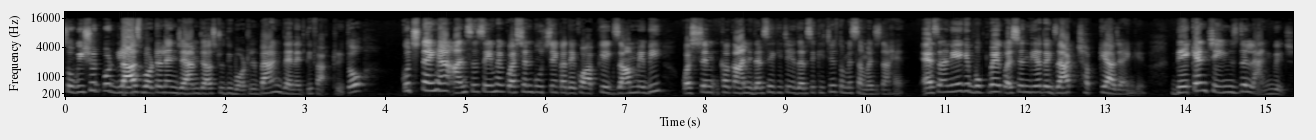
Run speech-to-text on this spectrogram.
So we should put glass bottle and jam jars to the bottle bank then at the factory तो कुछ नहीं है आंसर सेम है क्वेश्चन पूछने का देखो, आपके एग्ज़ाम में भी क्वेश्चन का कान इधर से खींचे, इधर से खींचे, तुम्हें समझना है। ऐसा नहीं है कि बुक में क्वेश्चन दिया तो एग्जैक्ट छप के आ जाएँगे। They can change the language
